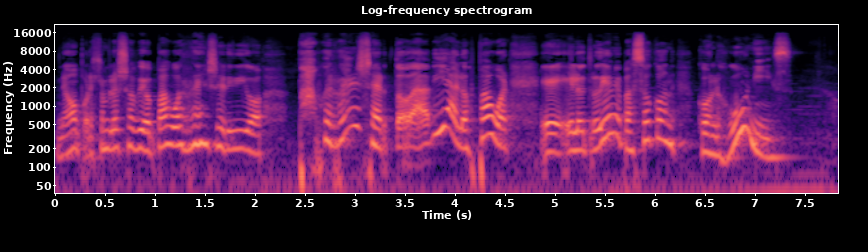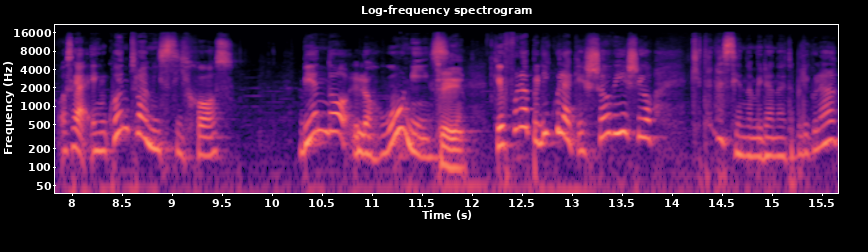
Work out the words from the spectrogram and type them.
¿no? Por ejemplo, yo veo Power Ranger y digo, Power Ranger, todavía los Power. Eh, el otro día me pasó con, con los Goonies. O sea, encuentro a mis hijos viendo Los Goonies, que fue una película que yo vi y digo, ¿qué están haciendo mirando esta película?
